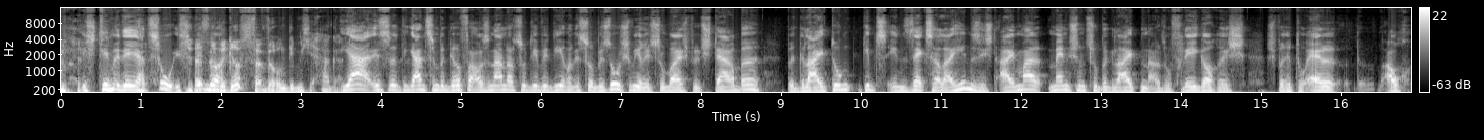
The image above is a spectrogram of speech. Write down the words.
ich stimme dir ja zu. Das ist eine nur, Begriffsverwirrung, die mich ärgert. ja, ist die ganzen Begriffe auseinander zu dividieren, ist sowieso schwierig. Zum Beispiel Sterbe, Begleitung gibt's in sechserlei Hinsicht. Einmal Menschen zu begleiten, also pflegerisch, spirituell, auch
